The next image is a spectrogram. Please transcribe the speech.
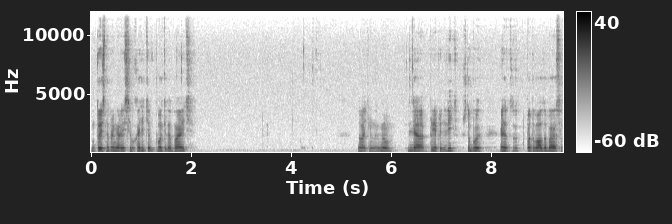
Ну, то есть, например, если вы хотите в блоке добавить, давайте нажмем для переопределить, чтобы этот подвал добавился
